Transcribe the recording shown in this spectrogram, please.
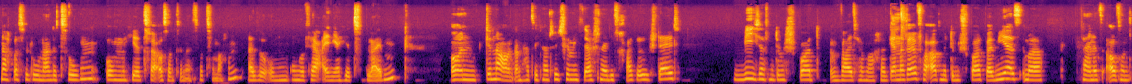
nach Barcelona gezogen, um hier zwei Auslandssemester zu machen, also um ungefähr ein Jahr hier zu bleiben. Und genau, dann hat sich natürlich für mich sehr schnell die Frage gestellt, wie ich das mit dem Sport weitermache. Generell vorab mit dem Sport. Bei mir ist immer kleines Auf und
